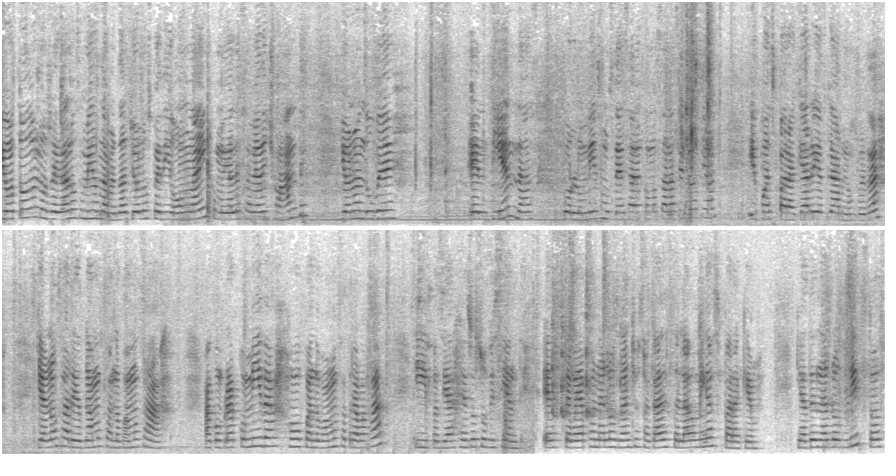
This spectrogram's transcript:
yo todos los regalos, amigas, la verdad yo los pedí online, como ya les había dicho antes. Yo no anduve en tiendas por lo mismo, ustedes saben cómo está la situación. Y pues para qué arriesgarnos, ¿verdad? Ya nos arriesgamos cuando vamos a, a comprar comida o cuando vamos a trabajar y pues ya eso es suficiente este voy a poner los ganchos acá de este lado amigas para que ya tenerlos listos.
